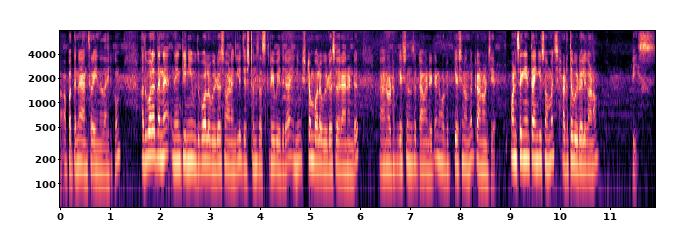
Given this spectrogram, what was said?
അപ്പോൾ തന്നെ ആൻസർ ചെയ്യുന്നതായിരിക്കും. അതുപോലെ തന്നെ നിങ്ങൾക്ക് ഇനിയും ഇതുപോലെ വീഡിയോസ് വേണമെങ്കിൽ ജസ്റ്റ് ഒന്ന് സബ്സ്ക്രൈബ് ചെയ്തില്ല ഇനിയും ഇഷ്ടം പോലെ വീഡിയോസ് വരാനുണ്ട്. നോട്ടിഫിക്കേഷൻസ് കിട്ടാൻ വേണ്ടിയിട്ട് നോട്ടിഫിക്കേഷൻ ഒന്ന് ടേൺ ഓൺ ചെയ്യാം once again thank you so much അടുത്ത വീഡിയോയിൽ കാണാം. പീസ്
